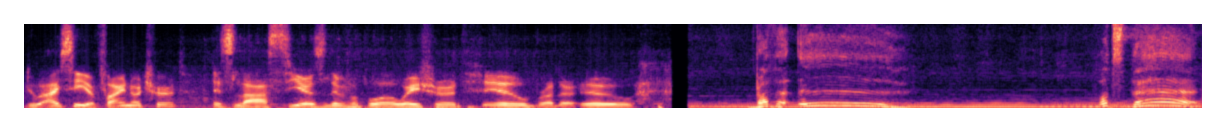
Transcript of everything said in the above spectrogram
Do I see a final shirt? It's last year's Liverpool away shirt. Ew, brother, ew. Brother, ew. What's that?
